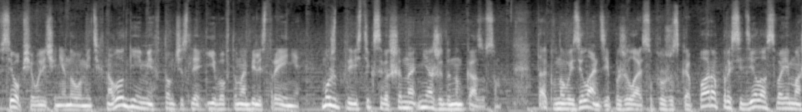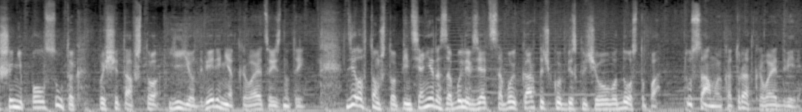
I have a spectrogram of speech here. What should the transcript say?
Всеобщее увлечение новыми технологиями, в том числе и в автомобилестроении, может привести к совершенно неожиданным казусам. Так, в Новой Зеландии пожилая супружеская пара просидела в своей машине полсуток, посчитав, что ее двери не открываются изнутри. Дело в том, что пенсионеры забыли взять с собой карточку бесключевого доступа, ту самую, которая открывает двери.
